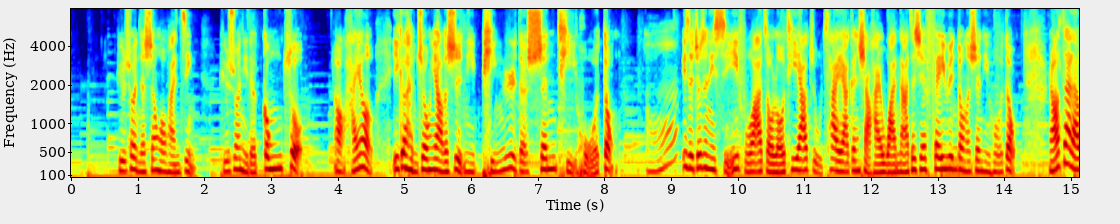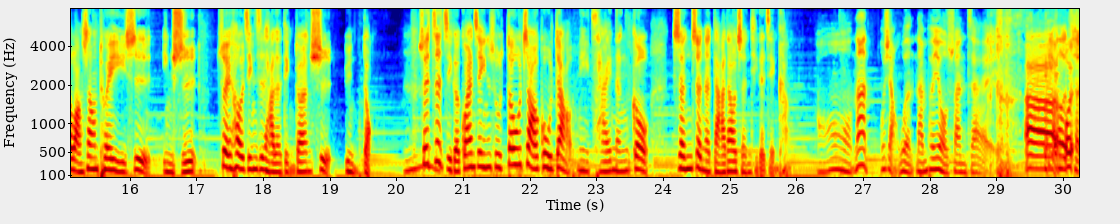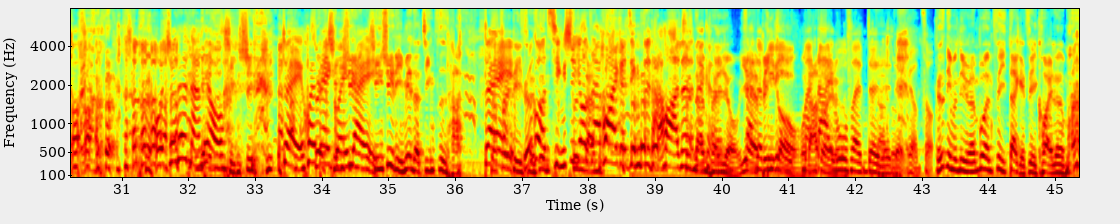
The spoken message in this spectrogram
比如说你的生活环境，比如说你的工作，哦，还有一个很重要的是你平日的身体活动。哦，意思就是你洗衣服啊、走楼梯啊、煮菜呀、啊、跟小孩玩啊这些非运动的身体活动，然后再来往上推移是饮食。最后金字塔的顶端是运动，嗯，所以这几个关键因素都照顾到，你才能够真正的达到整体的健康。哦，那我想问，男朋友算在？呃，我 我我觉得男朋友情绪 对会被归在情绪里面的金字塔。对，如果情绪又再画一个金字塔的话，那那可能占的比例蛮大一部分。对对对，没有错。可是你们女人不能自己带给自己快乐吗？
